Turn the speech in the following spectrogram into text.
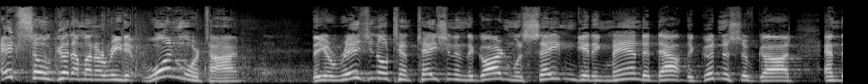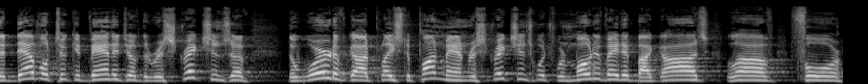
It's so good, I'm going to read it one more time. The original temptation in the garden was Satan getting man to doubt the goodness of God, and the devil took advantage of the restrictions of the word of God placed upon man, restrictions which were motivated by God's love for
